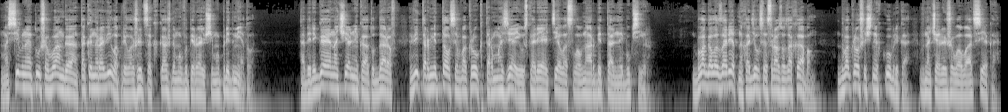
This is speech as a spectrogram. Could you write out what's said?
Массивная туша Ванга так и норовила приложиться к каждому выпирающему предмету. Оберегая начальника от ударов, Виктор метался вокруг, тормозя и ускоряя тело, словно орбитальный буксир. Благо лазарет находился сразу за хабом. Два крошечных кубрика в начале жилого отсека.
